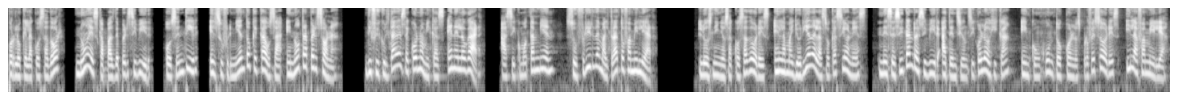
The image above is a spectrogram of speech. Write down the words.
por lo que el acosador no es capaz de percibir o sentir el sufrimiento que causa en otra persona, dificultades económicas en el hogar, así como también sufrir de maltrato familiar. Los niños acosadores, en la mayoría de las ocasiones, necesitan recibir atención psicológica en conjunto con los profesores y la familia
